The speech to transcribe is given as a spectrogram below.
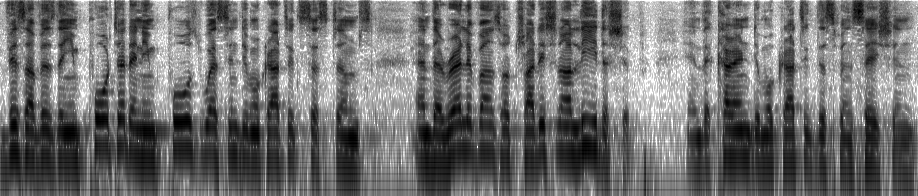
vis a vis the imported and imposed Western democratic systems and the relevance of traditional leadership in the current democratic dispensation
